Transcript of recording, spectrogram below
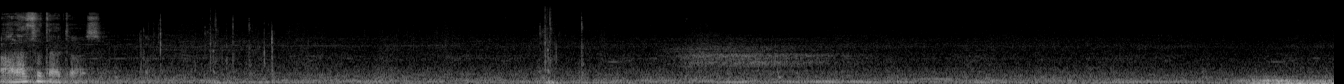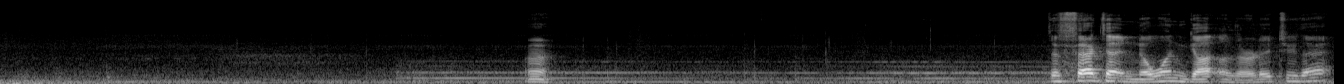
Oh, that's what that does. Huh. The fact that no one got alerted to that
